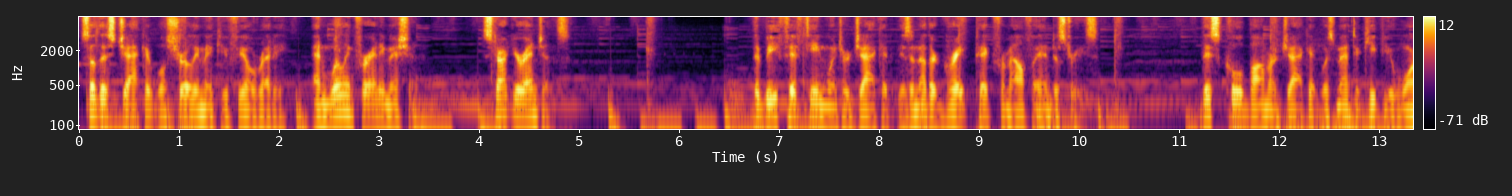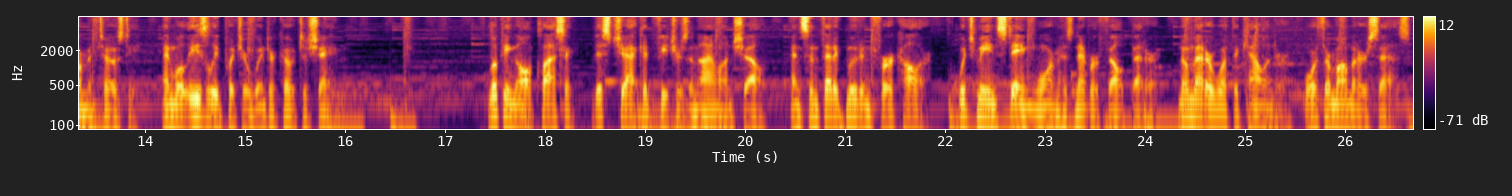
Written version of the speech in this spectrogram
so this jacket will surely make you feel ready and willing for any mission. Start your engines. The B-15 winter jacket is another great pick from Alpha Industries. This cool bomber jacket was meant to keep you warm and toasty, and will easily put your winter coat to shame. Looking all classic, this jacket features a nylon shell, and synthetic mouton fur collar, which means staying warm has never felt better, no matter what the calendar or thermometer says.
